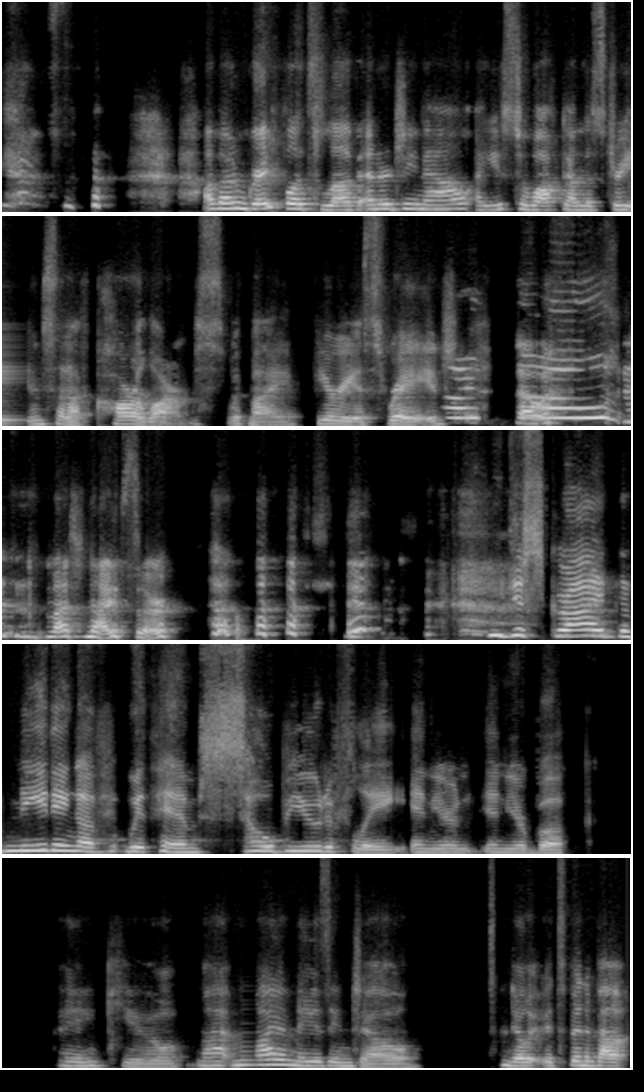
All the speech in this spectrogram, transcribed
Yes. Although I'm grateful it's love energy now. I used to walk down the street and set off car alarms with my furious rage. So this is much nicer. you described the meeting of with him so beautifully in your in your book. Thank you. My my amazing Joe. You know, it's been about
